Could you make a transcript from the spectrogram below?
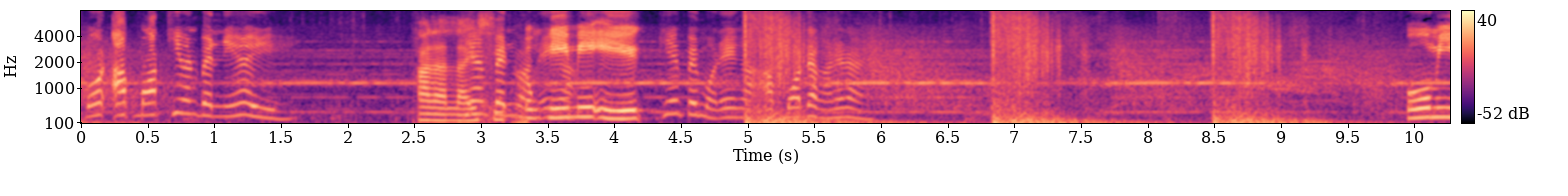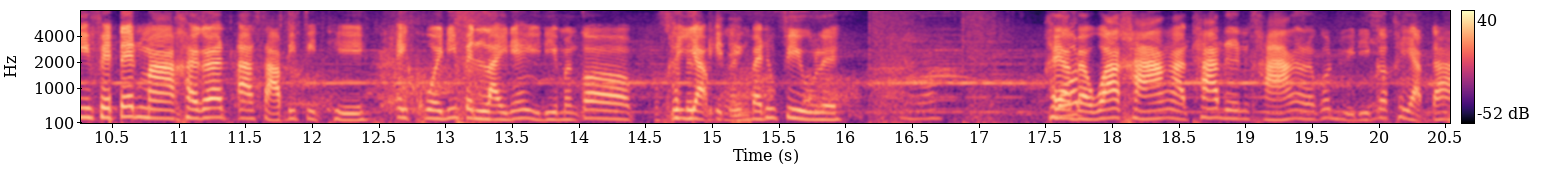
โบสอัพมอดที่มันเป็นนี้เลยดิพาราไลที่มันซิเป็นสเหมืตอรงนี้มีอีกที่มันเป็นเหมือนเองอะอัพมอดอย่างนั้นได้ไหมโอ้มีเฟเต้นมาใครก็อาสาปิดปิดที ไอ้ควยนี่เป็นไรเนี่ยอยู่ดีมันก็ขยับเหมือนแบทเทิลฟิลเลยไหนวะ ขยับแบบว่าค้างอะท่าเดินค้างอะแล้วก็อยู่ดีก็ขยับได้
